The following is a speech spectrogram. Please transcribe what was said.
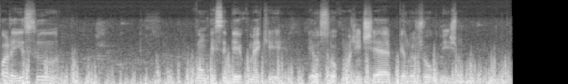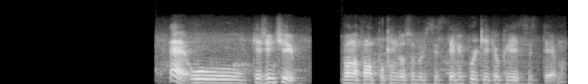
Fora isso, vão perceber como é que eu sou, como a gente é pelo jogo mesmo. É, o que a gente. Vamos lá falar um pouquinho sobre o sistema e por que, que eu criei esse sistema.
